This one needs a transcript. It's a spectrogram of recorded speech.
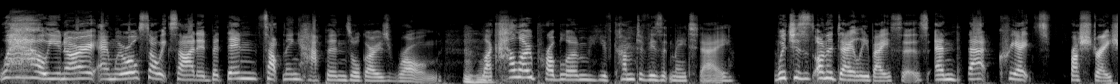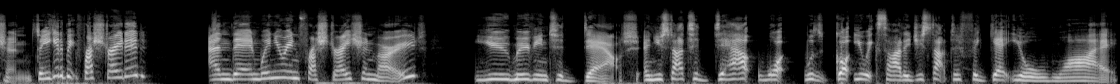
wow, you know, and we're all so excited, but then something happens or goes wrong. Mm-hmm. Like, hello, problem, you've come to visit me today, which is on a daily basis. And that creates frustration. So you get a bit frustrated. And then when you're in frustration mode, you move into doubt and you start to doubt what was got you excited you start to forget your why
